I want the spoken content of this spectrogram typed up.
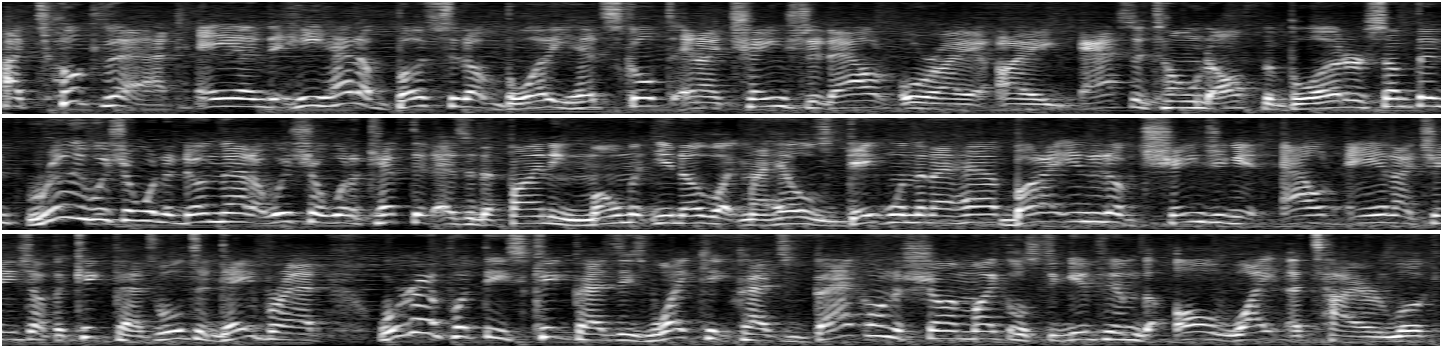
I took that, and he had a busted up bloody head sculpt and I changed it out or I, I acetoned off the blood or something. Really wish I would have done that. I wish I would have kept it as a defining moment, you know, like my Hell's Gate one that I have, but I ended up changing it out and I changed out the kick pads. Well, today, Brad, we're going to put these kick pads, these white kick pads, back onto Shawn Michaels to give him the all-white attire look,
